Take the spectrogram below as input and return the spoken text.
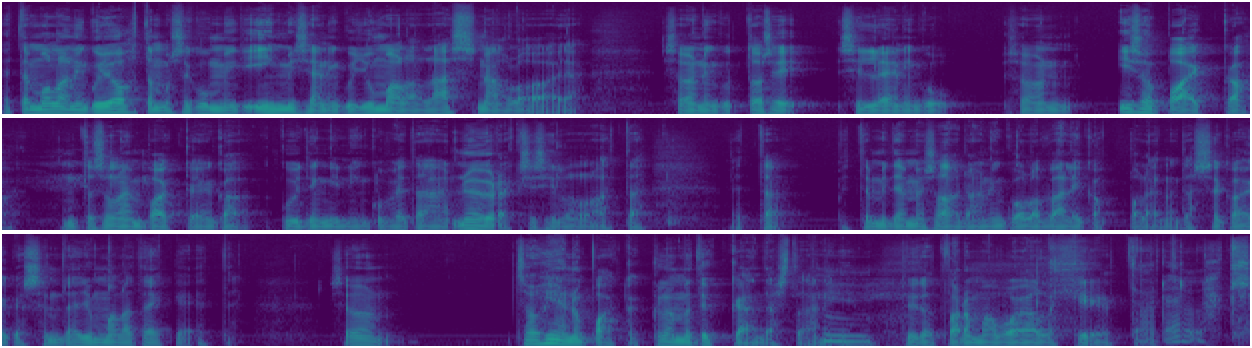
että me ollaan niin kuin johtamassa kumminkin ihmisiä niin kuin Jumalan läsnäoloa ja se on niin kuin tosi silleen, niin kuin, se on iso paikka, mutta sellainen paikka, joka kuitenkin niin kuin vetää nöyräksi sillä lailla, että, että, että miten me saadaan niin kuin olla välikappaleena tässä kaikessa, mitä Jumala tekee. Että se, on, se on hieno paikka, kyllä mä tykkään tästä ainakin. Mm. Tytöt varmaan voi allekirjoittaa. Todellakin.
